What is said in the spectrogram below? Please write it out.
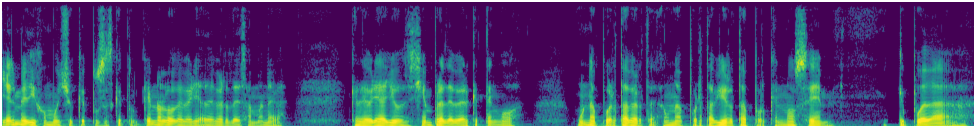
Y él me dijo mucho que pues es que, que no lo debería de ver de esa manera que debería yo siempre de ver que tengo una puerta abierta, una puerta abierta porque no sé qué pueda,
